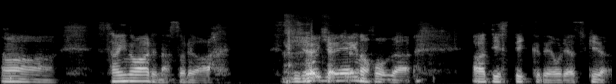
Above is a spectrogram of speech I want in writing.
ああ、才能あるな、それは。あそういう絵の方がアーティスティックで俺は好きだね。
